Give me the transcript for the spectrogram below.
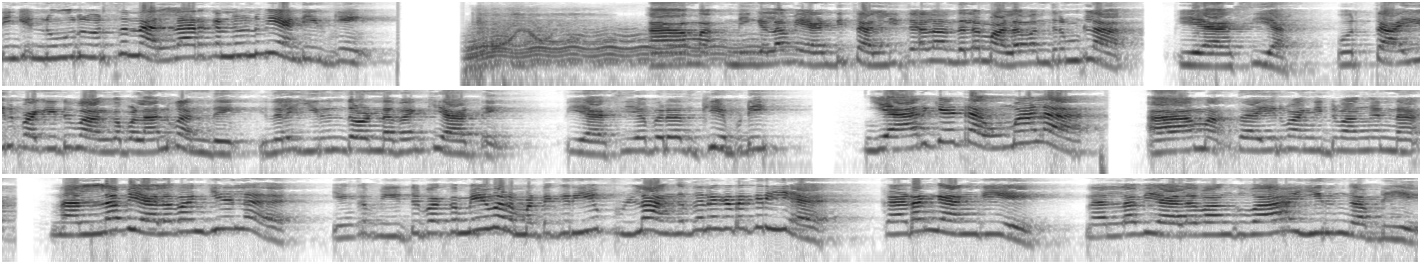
நீங்க நூறு வருஷம் நல்லா இருக்கணும்னு வேண்டியிருக்கேன் ஆமா நீங்களாம் வேண்டி தள்ளிட்டாலும் அதுல மழை வந்துரும்ல. பியாசியா ஒரு தயிர் பாக்கெட் வாங்க போலான்னு வந்தேன். இதுல இருந்தோடனே தான் கேட்டேன். பியாசியா பிறகு அதுக்கு எப்படி? யார் கேட்டா உமாலா? ஆமா தயிர் வாங்கிட்டு வாங்கண்ணா. நல்லா வேலை வாங்கியல? எங்க வீட்டு பக்கமே வர மாட்டேங்கிறிய புள்ள அங்கதானே கிடக்குறிய? கடங்க அங்கேயே. நல்லா வேலை வாங்குவா இருங்க அப்படியே.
